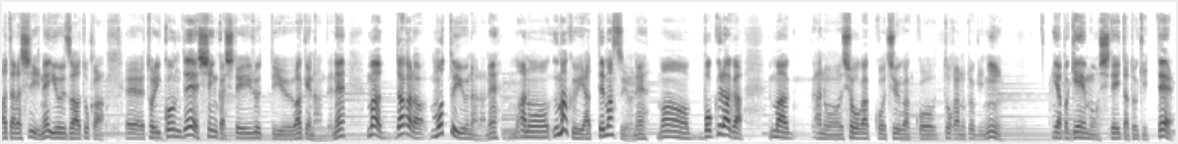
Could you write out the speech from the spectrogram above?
新しいね、ユーザーとか、えー、取り込んで進化しているっていうわけなんでね。まあだからもっと言うならね、あの、うまくやってますよね。まあ僕らが、まあ、あの、小学校、中学校とかの時に、やっぱゲームをしていた時って、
